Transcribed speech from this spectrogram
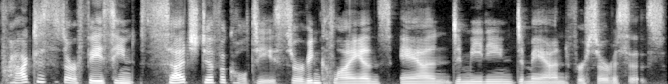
practices are facing such difficulties serving clients and meeting demand for services?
